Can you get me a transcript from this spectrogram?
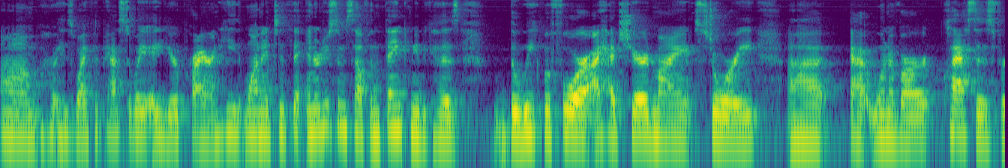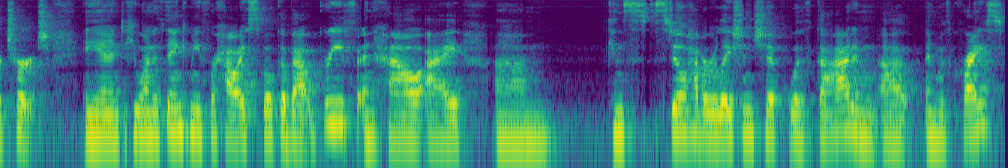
Um, her, his wife had passed away a year prior, and he wanted to th- introduce himself and thank me because the week before I had shared my story uh, at one of our classes for church. And he wanted to thank me for how I spoke about grief and how I um, can still have a relationship with God and uh, and with Christ,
